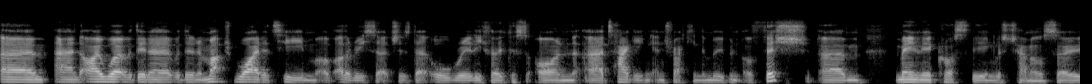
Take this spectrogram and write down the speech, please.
Um, and I work within a within a much wider team of other researchers that all really focus on uh, tagging and tracking the movement of fish, um, mainly across the English Channel. So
